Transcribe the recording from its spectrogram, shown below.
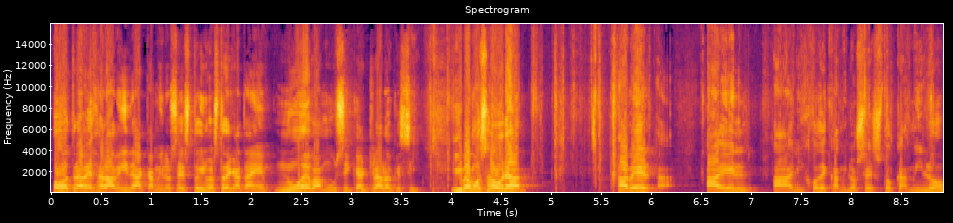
otra vez a la vida a Camilo VI y nos traiga también nueva música, claro que sí. Y vamos ahora a ver a él, al hijo de Camilo VI, Camilo.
